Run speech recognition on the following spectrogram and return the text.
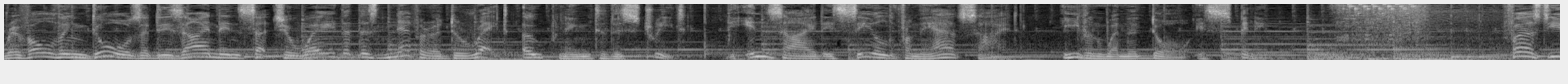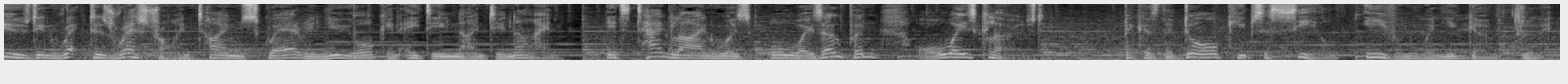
Revolving doors are designed in such a way that there's never a direct opening to the street. The inside is sealed from the outside, even when the door is spinning. First used in Rector's Restaurant in Times Square in New York in 1899, its tagline was always open, always closed, because the door keeps a seal even when you go through it.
